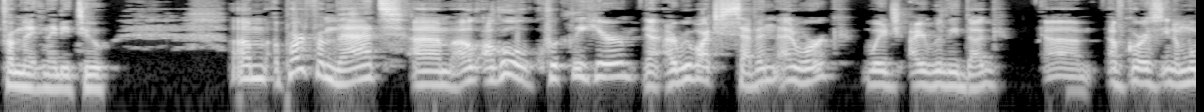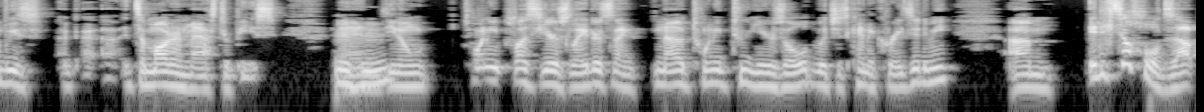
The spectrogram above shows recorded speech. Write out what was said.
from 1992. Um, apart from that, um, I'll, I'll, go quickly here. I rewatched Seven at work, which I really dug. Um, of course, you know, movies, uh, uh it's a modern masterpiece. Mm-hmm. And, you know, 20 plus years later, it's like now 22 years old, which is kind of crazy to me. Um, it still holds up.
